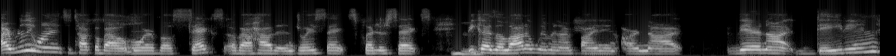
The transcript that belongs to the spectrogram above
I really wanted to talk about more about sex, about how to enjoy sex, pleasure sex, Mhm. because a lot of women I'm finding are not they're not dating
